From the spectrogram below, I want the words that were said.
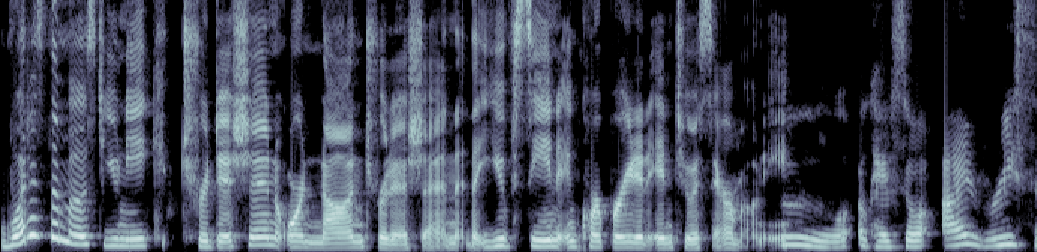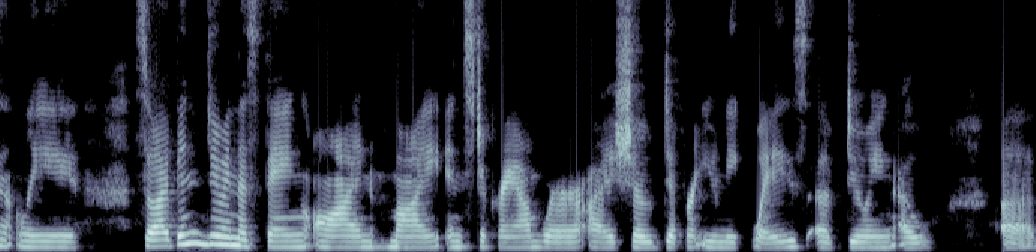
What is the most unique tradition or non tradition that you've seen incorporated into a ceremony? Ooh, okay. So I recently, so I've been doing this thing on my Instagram where I show different unique ways of doing a um,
